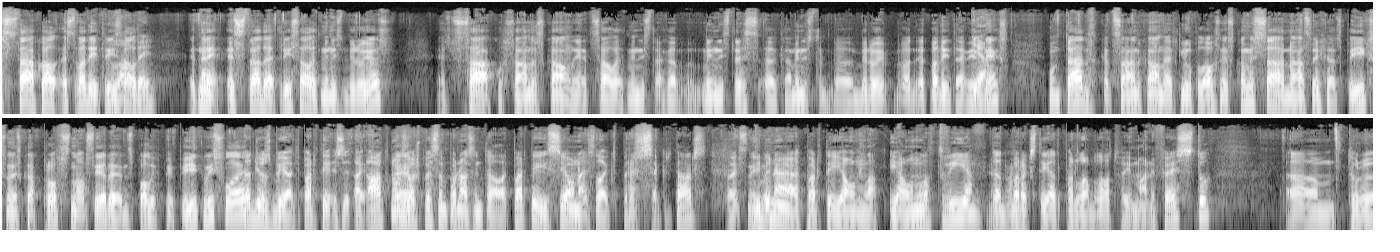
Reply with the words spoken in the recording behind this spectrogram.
es sāku, al- es vadīju trīs ārlietu. Ne, ne, es strādāju trīs ārlietu ministru birojos. Es sāku Sandras Kalnietes ārlietu ministrā, kā, ministres, kā ministru eh, biroja vad- vadītāja Jā. vietnieks. Un tad, kad Sandra Kalniete kļuva par lauksnieku komisāru, nāca Rihards Pīks, un es kā profesionāls ierēdnis paliku pie Pīka visu laiku. Tad jūs bijāt partijas, ātri nosaukšu, pēc tam parunāsim tālāk. Partijas jaunais laiks preses-sekretārs. Taisnība. Dibinājāt partiju Jaunlat Jaunlatvija, tad parakstījāt par labu Latviju manifestu. Um, tur uh,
